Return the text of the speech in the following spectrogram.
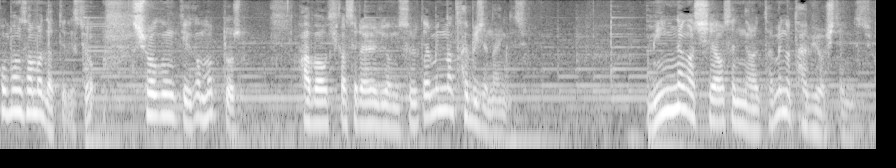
黄門様だってですよ将軍家がもっと幅を利かせられるようにするための旅じゃないんですよ。みんなが幸せになるための旅をしてるんですよ。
